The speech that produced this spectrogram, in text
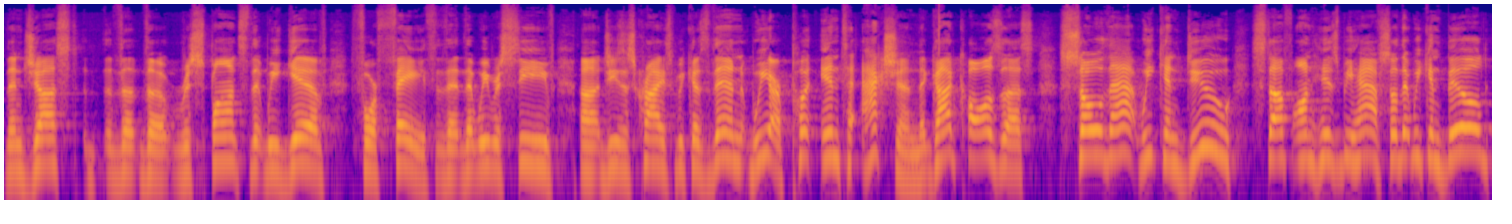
than just the, the response that we give for faith, that, that we receive uh, Jesus Christ, because then we are put into action, that God calls us so that we can do stuff on His behalf, so that we can build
